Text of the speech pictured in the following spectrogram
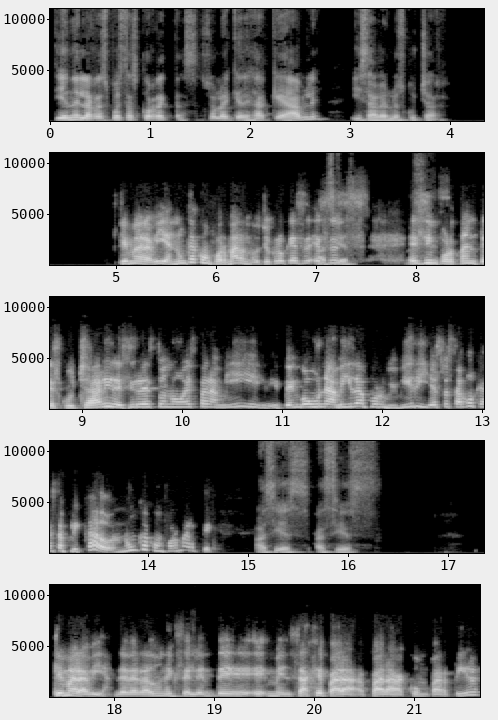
tiene las respuestas correctas. Solo hay que dejar que hable y saberlo escuchar. Qué maravilla, nunca conformarnos. Yo creo que es, es, importante escuchar y decir esto no es para mí y, y, tengo una vida por vivir y eso es algo que has aplicado. Nunca conformarte. Así es, así es. Qué maravilla, de verdad un excelente eh, mensaje para, para, compartir.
